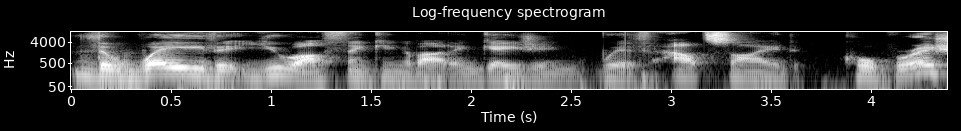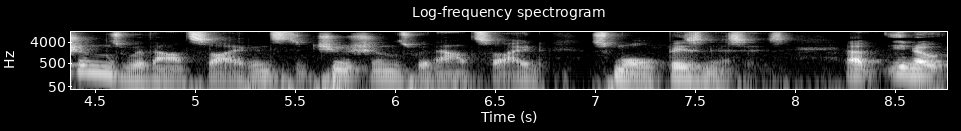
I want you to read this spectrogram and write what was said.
the way that you are thinking about engaging with outside corporations, with outside institutions, with outside small businesses. Uh, you know,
